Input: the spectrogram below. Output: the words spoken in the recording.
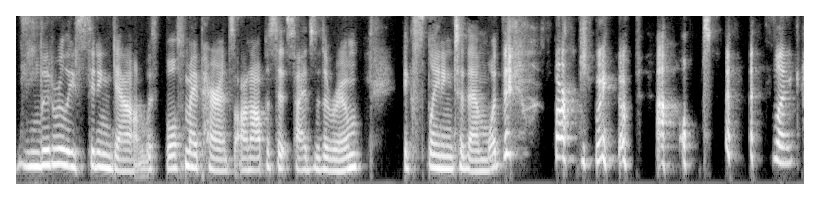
literally sitting down with both my parents on opposite sides of the room, explaining to them what they were arguing about. like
